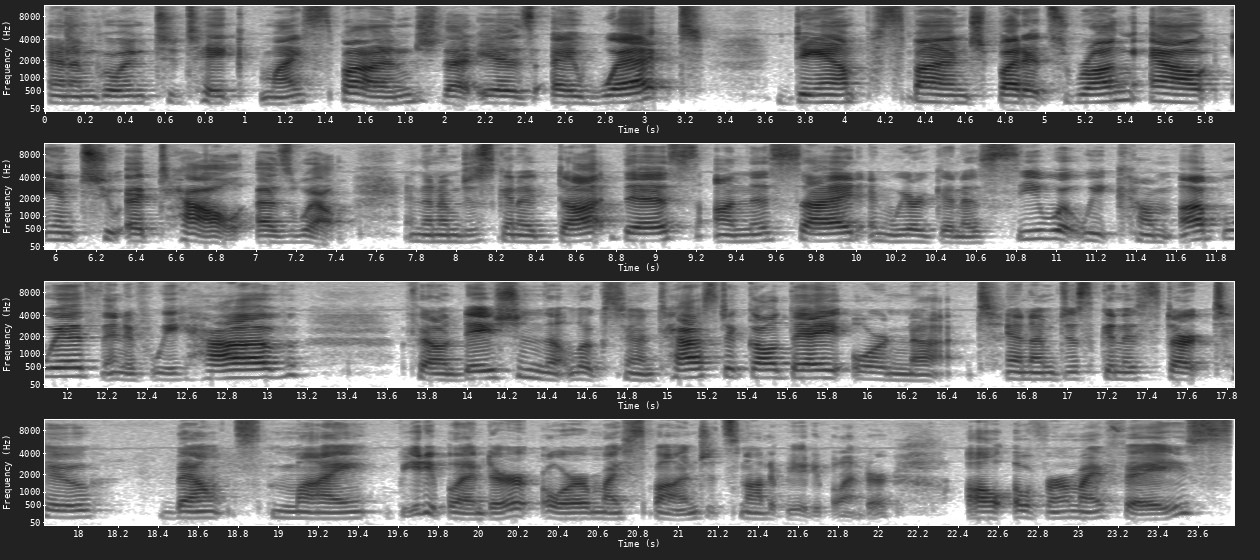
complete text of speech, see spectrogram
and i'm going to take my sponge that is a wet damp sponge but it's wrung out into a towel as well. And then i'm just going to dot this on this side and we're going to see what we come up with and if we have foundation that looks fantastic all day or not. And i'm just going to start to bounce my beauty blender or my sponge it's not a beauty blender all over my face.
